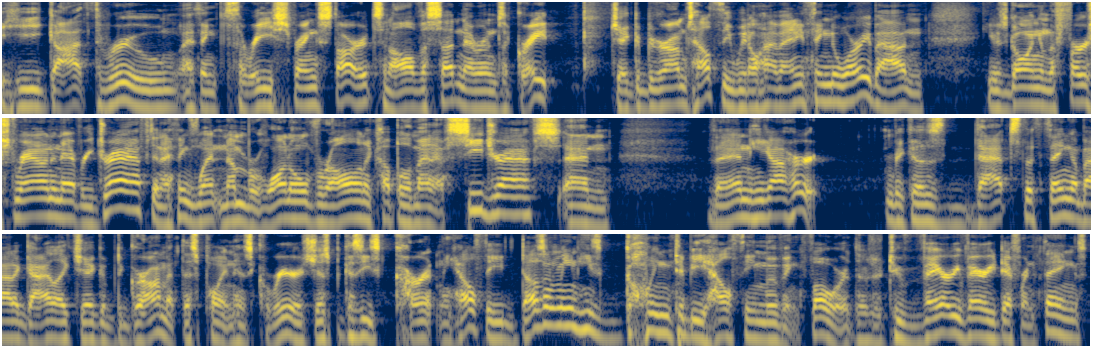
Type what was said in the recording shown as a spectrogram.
he got through, I think, three spring starts, and all of a sudden everyone's like, great, Jacob DeGrom's healthy. We don't have anything to worry about. And he was going in the first round in every draft, and I think went number one overall in a couple of NFBC drafts, and then he got hurt because that's the thing about a guy like Jacob DeGrom at this point in his career is just because he's currently healthy doesn't mean he's going to be healthy moving forward. Those are two very, very different things.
